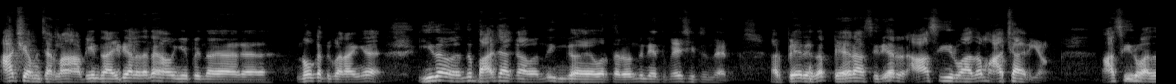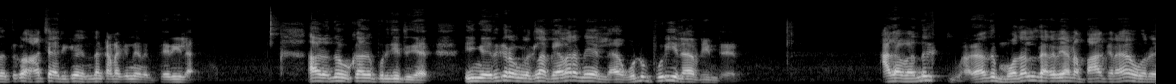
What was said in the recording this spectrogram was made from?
ஆட்சி அமைச்சிடலாம் அப்படின்ற ஐடியாவில் தானே அவங்க இப்போ இந்த நோக்கத்துக்கு வராங்க. இதை வந்து பாஜக வந்து இங்கே ஒருத்தர் வந்து நேற்று பேசிட்டு இருந்தார். அவர் பேர் ஏதோ பேராசிரியர் ஆசீர்வாதம் ஆச்சாரியம். ஆசீர்வாதத்துக்கும் ஆச்சாரிக்கும் என்ன கணக்குன்னு எனக்கு தெரியல. அவர் வந்து உட்காந்து புரிஞ்சிட்டு இருக்காரு. இங்கே இருக்கிறவங்களுக்குலாம் விவரமே இல்லை ஒன்றும் புரியல அப்படின்றாரு. அதை வந்து அதாவது முதல் தடவையாக நான் பார்க்குறேன் ஒரு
